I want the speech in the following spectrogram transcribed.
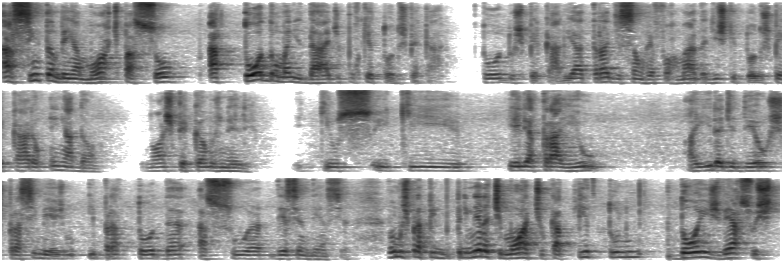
assim também a morte passou a toda a humanidade, porque todos pecaram. Todos pecaram. E a tradição reformada diz que todos pecaram em Adão. Nós pecamos nele. E que, os, e que ele atraiu a ira de Deus para si mesmo e para toda a sua descendência. Vamos para 1 Timóteo, capítulo 2, versos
